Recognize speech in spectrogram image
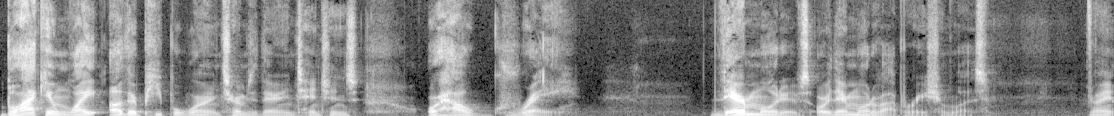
black and white other people were in terms of their intentions or how gray their motives or their motive operation was, right?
